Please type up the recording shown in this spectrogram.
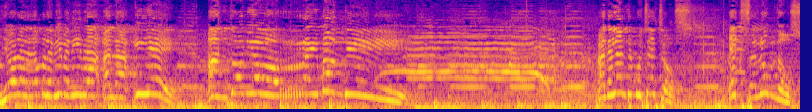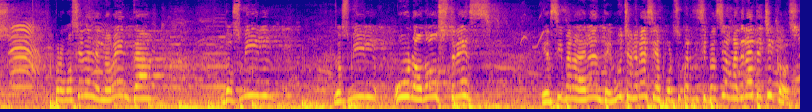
Y ahora le damos la bienvenida a la IE, Antonio Raimondi. Adelante muchachos, exalumnos, promociones del 90, 2000, 2001, 2, 3 y así para adelante. Muchas gracias por su participación. Adelante chicos.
